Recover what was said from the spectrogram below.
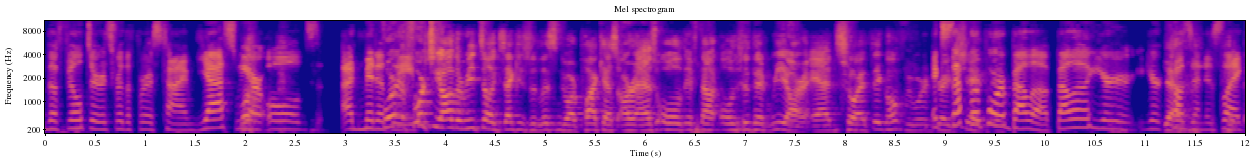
the mm-hmm. filters for the first time. Yes, we Well- are olds, For- admittedly. Fortunately, all the retail executives that listen to our podcast are as old, if not older than we are. And so I think hopefully we're in great Except for shape. poor Bella. Bella, your mm-hmm. your Yeah. cousin is like,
